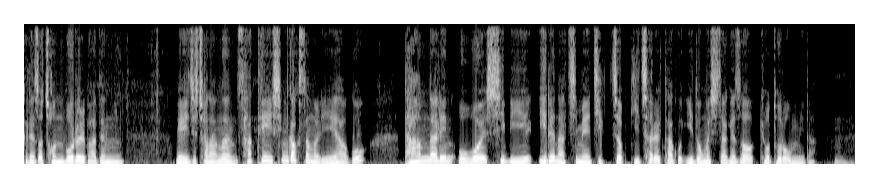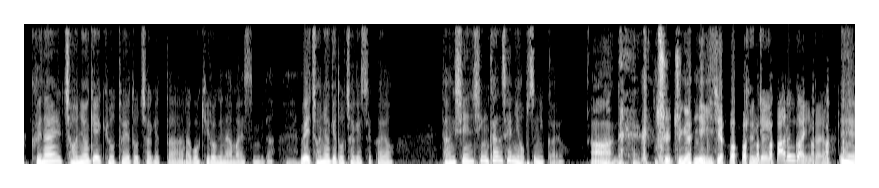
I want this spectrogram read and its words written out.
음. 그래서 전보를 받은 메이지 천황은 사태의 심각성을 이해하고 다음 날인 5월 12일 이른 아침에 직접 기차를 타고 이동을 시작해서 교토로 옵니다. 음. 그날 저녁에 교토에 도착했다라고 기록이 남아 있습니다. 음. 왜 저녁에 도착했을까요? 당시엔 신칸센이 없으니까요. 아, 네. 그 주, 중요한 얘기죠. 굉장히 빠른 거 아닌가요? 예,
